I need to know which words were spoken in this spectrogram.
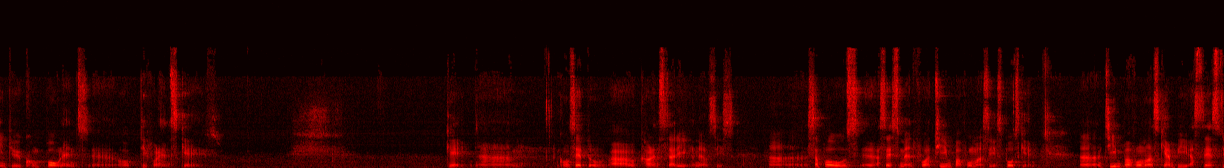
into components uh, of different scales. Okay, um, concept of our current study analysis. Uh, suppose uh, assessment for team performance in sports game. Uh, team performance can be assessed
